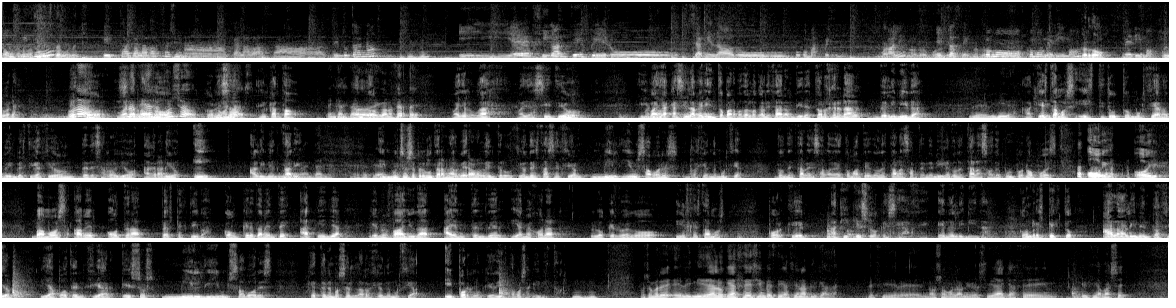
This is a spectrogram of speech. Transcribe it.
longitud. esta cuál es? Esta calabaza es una calabaza de totana y es gigante, pero se ha quedado un poco más pequeño. Bueno, ¿Vale? no lo puedo- Entonces, no ¿cómo. ¿cómo medimos? Perdón. Medimos. Muy buenas. Hola, Víctor buenos días, Alfonso. ¿Cómo esa, estás? encantado. Encantado de conocerte. Vaya lugar, vaya sitio y vaya casi laberinto para poder localizar al director general del IMIDA. De. Aquí estamos, Instituto Murciano de Investigación de Desarrollo Agrario y Alimentario. Y muchos se preguntarán al ver ahora la introducción de esta sección Mil y un sabores, región de Murcia. ¿Dónde está la ensalada de tomate? ¿Dónde está la sartén de migas? ¿Dónde está el asado de pulpo? No, pues hoy, hoy vamos a ver otra perspectiva, concretamente aquella que nos va a ayudar a entender y a mejorar lo que luego ingestamos. Porque aquí, ¿qué es lo que se hace en el IBIDA con respecto a la alimentación y a potenciar esos mil y un sabores que tenemos en la región de Murcia y por lo que hoy estamos aquí, Víctor? Pues hombre, el IMIDA lo que hace es investigación aplicada. Es decir, eh, no somos la universidad que hace ciencia base,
